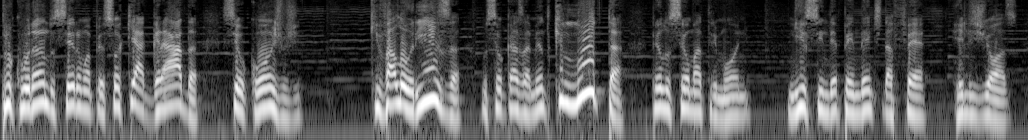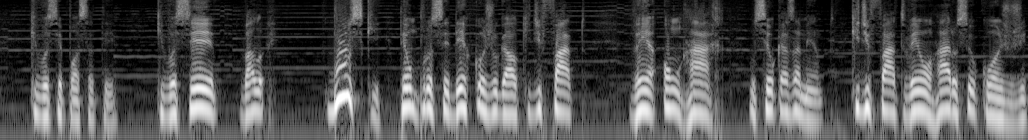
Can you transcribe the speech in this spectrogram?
procurando ser uma pessoa que agrada seu cônjuge, que valoriza o seu casamento, que luta pelo seu matrimônio. Isso independente da fé religiosa que você possa ter. Que você busque ter um proceder conjugal que de fato venha honrar o seu casamento, que de fato venha honrar o seu cônjuge,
